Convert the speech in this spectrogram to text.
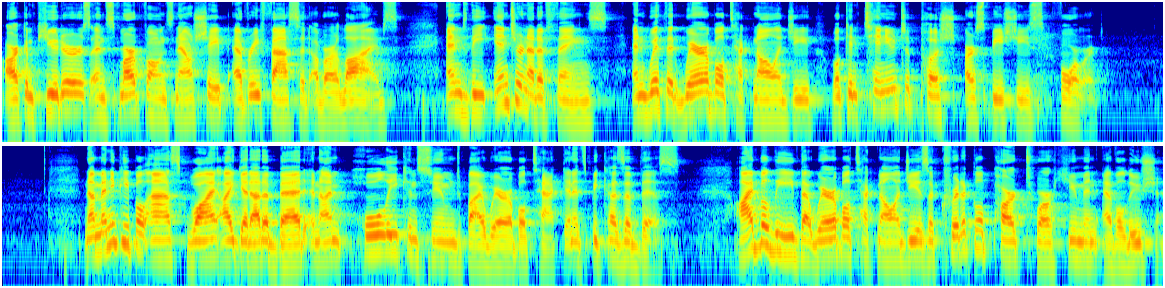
Our computers and smartphones now shape every facet of our lives. And the Internet of Things, and with it wearable technology, will continue to push our species forward. Now, many people ask why I get out of bed and I'm wholly consumed by wearable tech, and it's because of this. I believe that wearable technology is a critical part to our human evolution.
